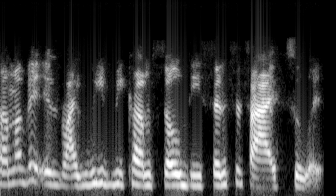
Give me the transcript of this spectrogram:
some of it is like we've become so desensitized to it.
